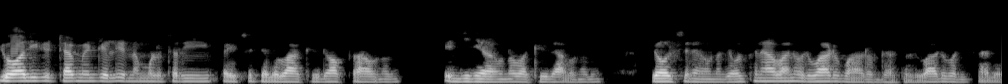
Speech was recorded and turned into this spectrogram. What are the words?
ജോലി കിട്ടാൻ വേണ്ടിയല്ലേ നമ്മൾ ഇത്രയും പൈസ ചിലവാക്കി ഡോക്ടർ ആവുന്നത് എഞ്ചിനീയർ ആവുന്നത് വക്കീലാവുന്നതും ജോത്സ്യനാവുന്നത് ജോത്സ്യനാവാൻ ഒരുപാട് പാടുണ്ട് ഒരുപാട് പഠിച്ചാലേ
